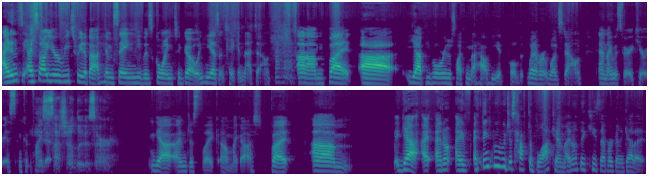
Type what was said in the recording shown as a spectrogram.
I didn't see. I saw your retweet about him saying he was going to go, and he hasn't taken that down. Mm-hmm. Um, but uh, yeah, people were just talking about how he had pulled whatever it was down, and I was very curious and couldn't He's find it. Such a loser. Yeah, I'm just like, oh my gosh. But um, yeah, I, I don't. I, I think we would just have to block him. I don't think he's ever going to get it.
